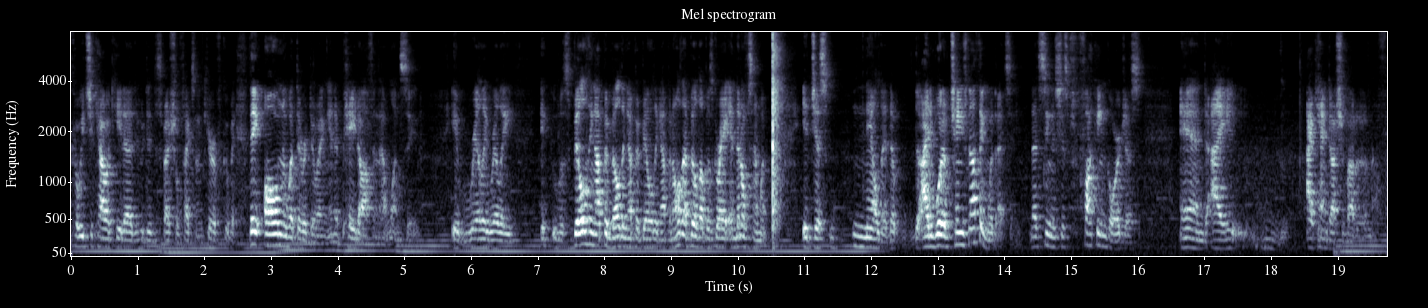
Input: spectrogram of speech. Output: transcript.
Koichi Kawakita, who did the special effects on Akira Ifukube, they all knew what they were doing, and it paid off in that one scene. It really, really, it was building up and building up and building up, and all that build up was great, and then all of a sudden, it just nailed it. I would have changed nothing with that scene. That scene is just fucking gorgeous, and I I can't gush about it enough.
